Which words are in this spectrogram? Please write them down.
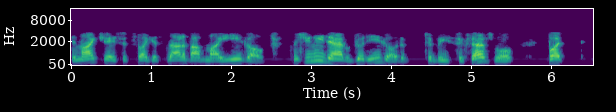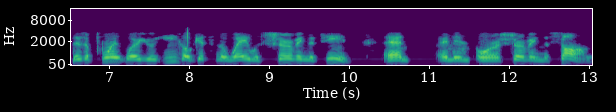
In my case, it's like it's not about my ego because you need to have a good ego to, to be successful, but there's a point where your ego gets in the way with serving the team. And and in, or serving the song.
